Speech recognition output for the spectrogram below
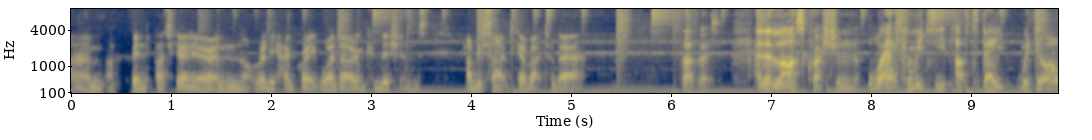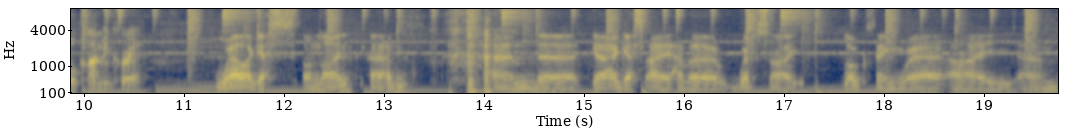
um, I've been to Patagonia and not really had great weather and conditions, I'd be excited to go back to there. Perfect. And then last question: Where can we keep up to date with your whole climbing career? Well, I guess online. Um, and uh, yeah, I guess I have a website blog thing where I um,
